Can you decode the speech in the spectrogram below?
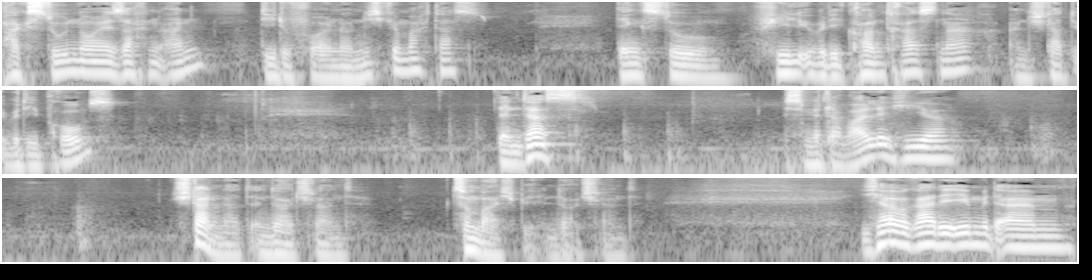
Packst du neue Sachen an, die du vorher noch nicht gemacht hast? Denkst du viel über die Kontras nach, anstatt über die Pros? Denn das ist mittlerweile hier Standard in Deutschland. Zum Beispiel in Deutschland. Ich habe gerade eben mit einem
